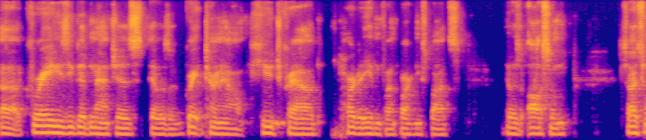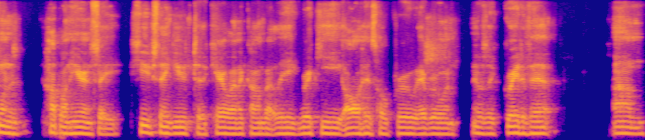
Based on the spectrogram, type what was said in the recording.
uh, crazy good matches. It was a great turnout, huge crowd, hard to even find parking spots. It was awesome. So I just wanted to hop on here and say huge thank you to Carolina Combat League, Ricky, all his whole crew, everyone. It was a great event. Um,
